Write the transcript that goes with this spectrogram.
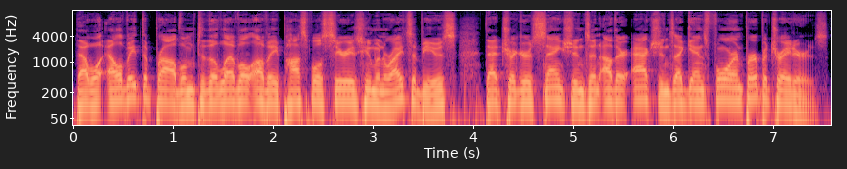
that will elevate the problem to the level of a possible serious human rights abuse that triggers sanctions and other actions against foreign perpetrators.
